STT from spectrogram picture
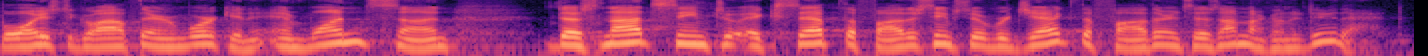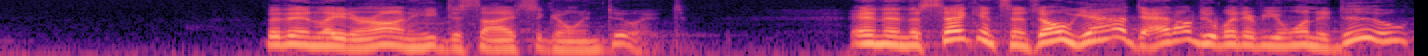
boys to go out there and work in. And one son does not seem to accept the father, seems to reject the father, and says, I'm not going to do that. But then later on, he decides to go and do it. And then the second says, Oh, yeah, Dad, I'll do whatever you want to do.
